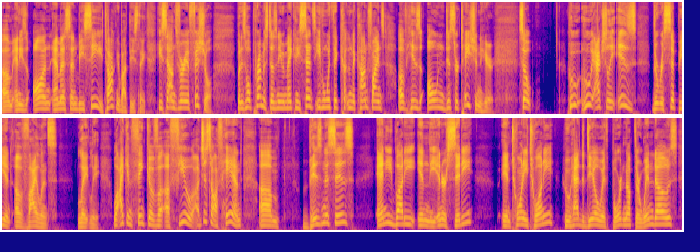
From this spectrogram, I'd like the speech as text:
Um, and he's on MSNBC talking about these things. He sounds very official, but his whole premise doesn't even make any sense, even with the in the confines of his own dissertation here. So, who who actually is the recipient of violence lately? Well, I can think of a, a few uh, just offhand. Um, businesses, anybody in the inner city in 2020 who had to deal with boarding up their windows,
